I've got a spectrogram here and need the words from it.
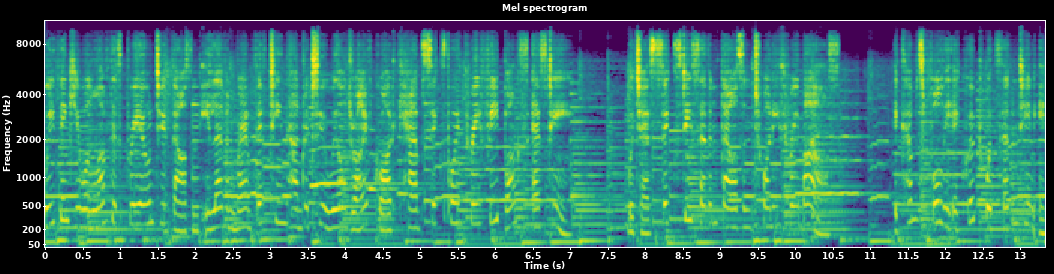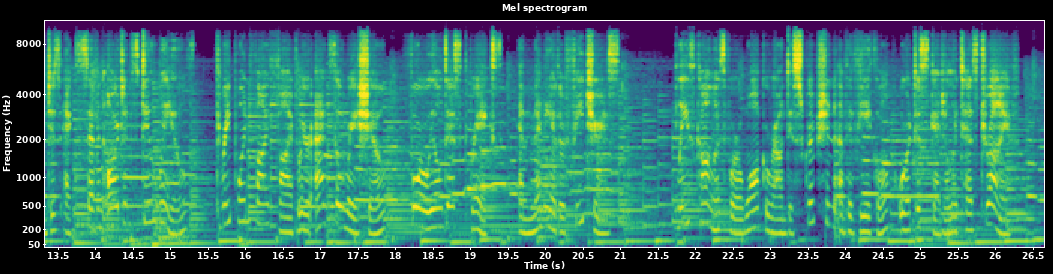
We think you will love this pre-owned 2011 Ram 1500 two-wheel drive quad cab 6.3 feet box ST, which has 67,023 miles. It comes fully equipped with 17 inches x 7 Argent steel wheels, 3.55 rear axle ratio, 4-wheel disc brakes, and many other features. Please call us for a walk-around description of the vehicle or to schedule a test drive.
